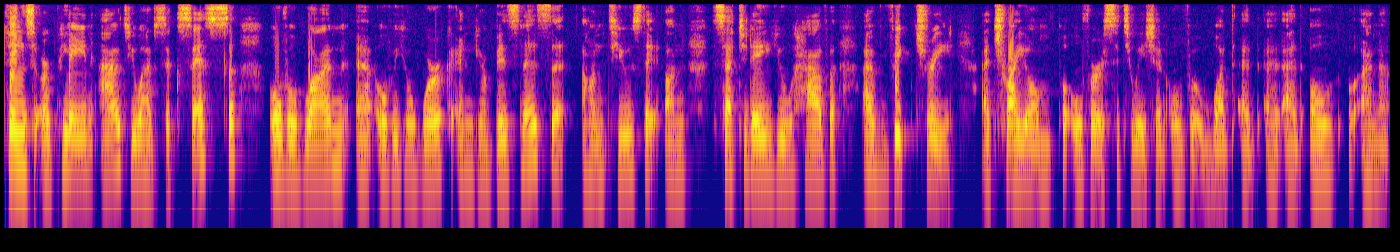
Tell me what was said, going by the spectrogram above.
things are playing out. You have success over one uh, over your work and your business. On Tuesday on Saturday you have a victory a triumph over a situation over what at, at, an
